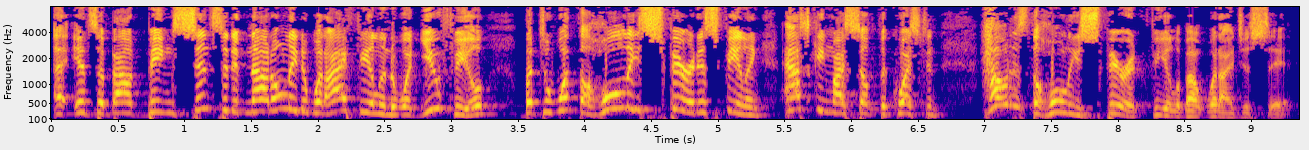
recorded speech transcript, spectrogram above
uh, it's about being sensitive not only to what I feel and to what you feel, but to what the Holy Spirit is feeling. Asking myself the question, how does the Holy Spirit feel about what I just said?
